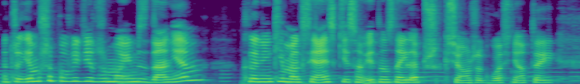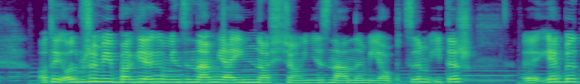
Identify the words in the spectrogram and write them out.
Znaczy, ja muszę powiedzieć, że moim zdaniem Kroniki Marsjańskie są jedną z najlepszych książek właśnie o tej, o tej olbrzymiej bariery między nami a innością i nieznanym i obcym i też jakby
